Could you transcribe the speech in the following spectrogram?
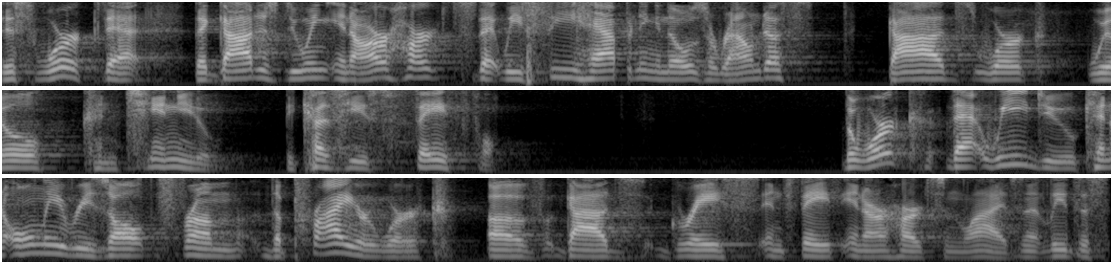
This work that, that God is doing in our hearts, that we see happening in those around us, God's work will continue because He's faithful. The work that we do can only result from the prior work of God's grace and faith in our hearts and lives. And that leads us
